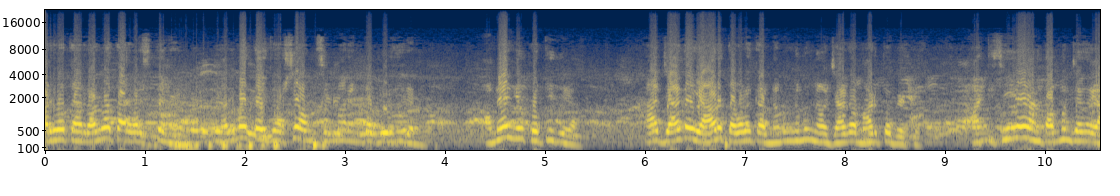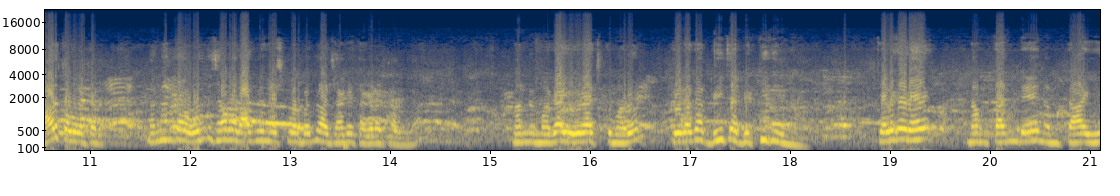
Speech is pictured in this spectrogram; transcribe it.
ಅರವತ್ತಾರು, ನಲವತ್ತಾರು ವರ್ಷದಲ್ಲಿ ನಲವತ್ತೈದು ವರ್ಷ ಅವ್ನು ಸಿನಿಮಾ ರಂಗ ದುಡಿದಿದ್ದಾನೆ ಆಮೇಲೆ ನೀವು ಕೊಟ್ಟಿದ್ದೀರಾ. ಆ ಜಾಗ ಯಾರು ತಗೊಳಕ್ಕಾಗ ನಮಗೆ ನಾವು ಜಾಗ ಮಾಡ್ಕೋಬೇಕು. ಆ ಸೀರೆ ನನ್ನ ತಮ್ಮನ ಜಾಗ ಯಾರು ತಗೊಳಕ್ಕಾಗ ನನ್ನಂತ ಒಂದು ಸಾವಿರ ರಾಘವೇಂದ್ರ ಬಂದು ಆ ಜಾಗ ತಗೊಳಕ್ಕಾಗಿಲ್ಲ. ನನ್ನ ಮಗ ಯುವರಾಜ್ ಕುಮಾರ್ ಇವಾಗ ಬೀಜ ಬಿಟ್ಟಿದ್ದೀವಿ ನಾವು. ಕೆಳಗಡೆ ನಮ್ಮ ತಂದೆ ನಮ್ಮ ತಾಯಿ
